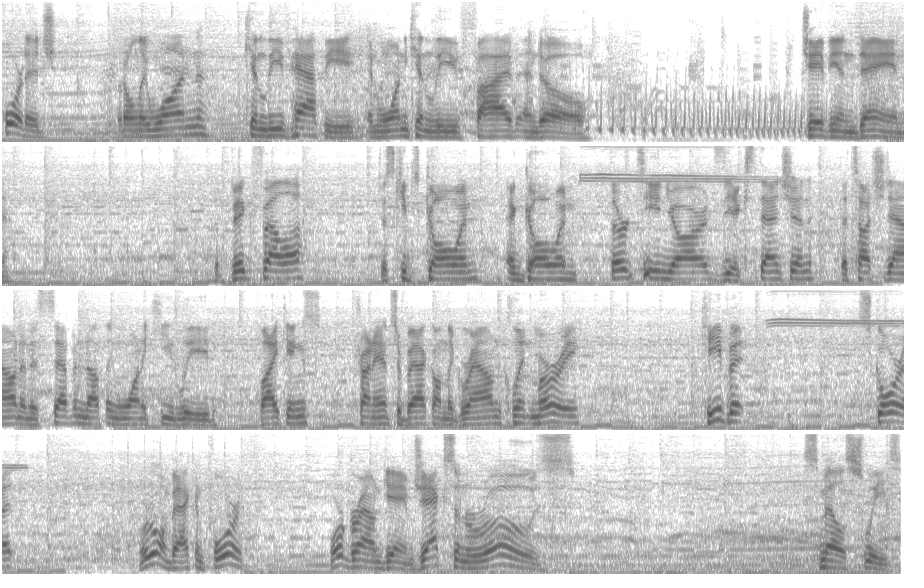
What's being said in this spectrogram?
Portage, but only one can leave happy and one can leave 5 and 0. Javian Dane, the big fella, just keeps going and going. 13 yards, the extension, the touchdown, and a 7-0 Waunakee lead. Vikings trying to answer back on the ground. Clint Murray, keep it, score it. We're going back and forth. More ground game. Jackson Rose. Smells sweet.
